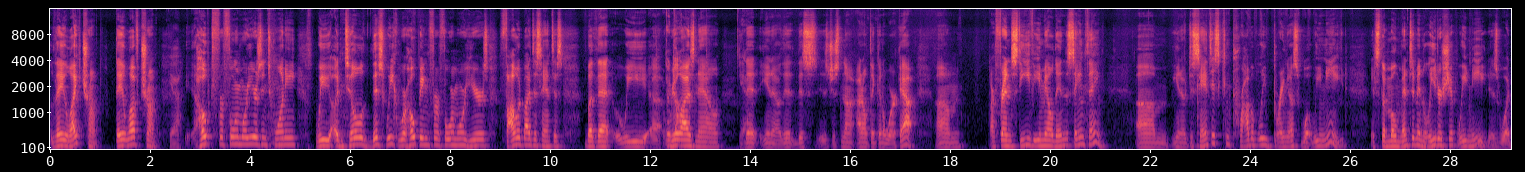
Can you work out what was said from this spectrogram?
they like Trump. They love Trump. Yeah. Hoped for four more years in 20. We, until this week, we're hoping for four more years, followed by DeSantis. But that we uh, realize now Yeah. that, you know, th- this is just not, I don't think, going to work out. Um, our friend Steve emailed in the same thing. Um, you know, DeSantis can probably bring us what we need. It's the momentum and leadership we need, is what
